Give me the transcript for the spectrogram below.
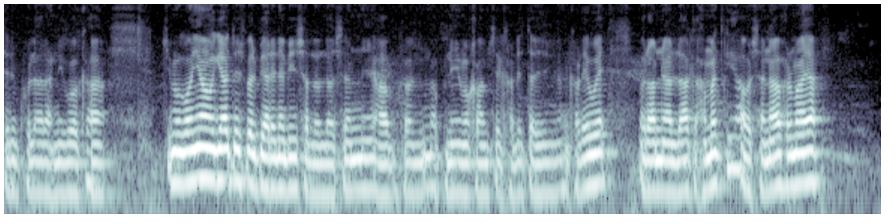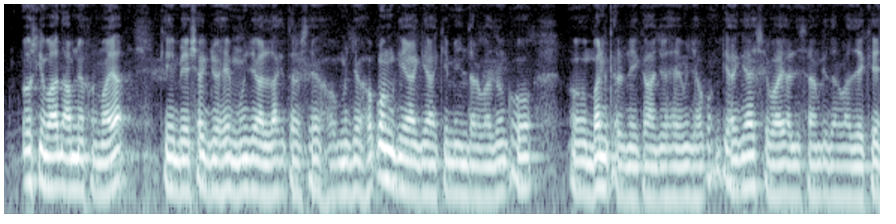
صرف کھلا رکھنے کو کہا۔ چمگویاں ہو گیا تو اس پر پیارے نبی صلی اللہ علیہ وسلم نے آپ اپنے مقام سے کھڑے کھڑے ہوئے اور آپ نے اللہ کا حمد کیا اور ثنا فرمایا۔ اس کے بعد آپ نے فرمایا کہ بے شک جو ہے مجھے اللہ کی طرف سے مجھے حکم کیا گیا کہ میں ان دروازوں کو بند کرنے کا جو ہے مجھے حکم کیا گیا سوائے علیہ السلام کے دروازے کے۔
